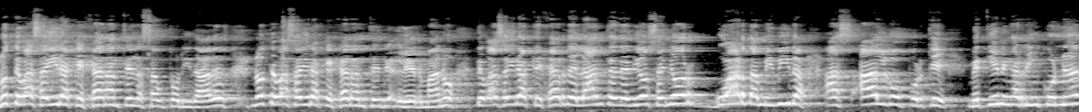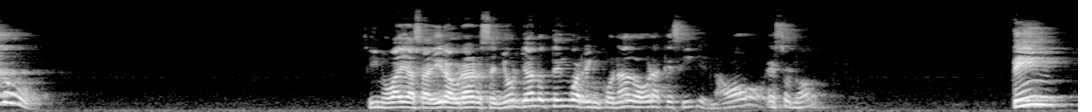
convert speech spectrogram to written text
No te vas a ir a quejar ante las autoridades, no te vas a ir a quejar ante el hermano, te vas a ir a quejar delante de Dios, Señor, guarda mi vida, haz algo porque me tienen arrinconado. Si no vayas a ir a orar, Señor, ya lo tengo arrinconado, ahora qué sigue. No, eso no. Ten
